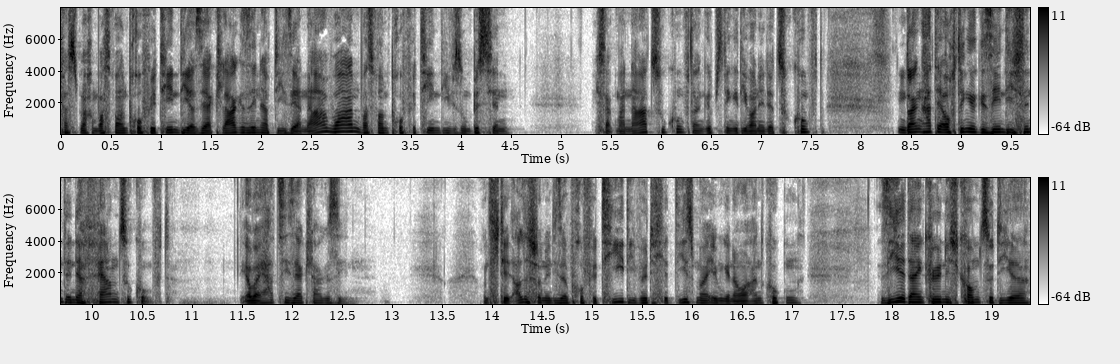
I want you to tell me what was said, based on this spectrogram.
festmachen, was waren Prophetien, die ihr sehr klar gesehen habt, die sehr nah waren, was waren Prophetien, die so ein bisschen, ich sag mal, nahe Zukunft, dann gibt es Dinge, die waren in der Zukunft. Und dann hat er auch Dinge gesehen, die sind in der fernen Zukunft. Aber er hat sie sehr klar gesehen. Und es steht alles schon in dieser Prophetie, die würde ich jetzt diesmal eben genauer angucken. Siehe, dein König kommt zu dir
